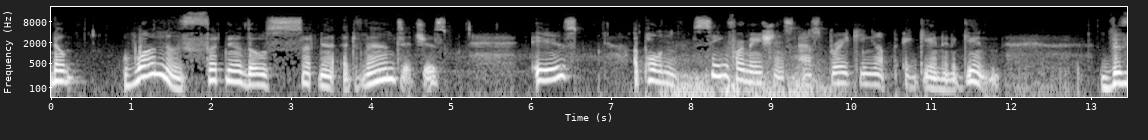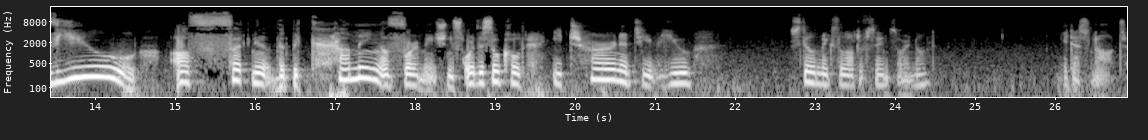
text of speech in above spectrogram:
Now, one of Fatna, those Satna advantages is upon seeing formations as breaking up again and again, the view of Fatna, the becoming of formations, or the so called eternity view, still makes a lot of sense, or not? It does not.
